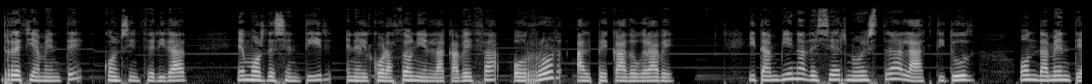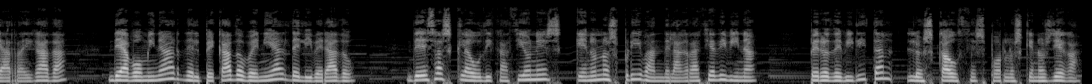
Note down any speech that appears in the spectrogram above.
Reciamente, con sinceridad, hemos de sentir en el corazón y en la cabeza horror al pecado grave, y también ha de ser nuestra la actitud hondamente arraigada de abominar del pecado venial deliberado, de esas claudicaciones que no nos privan de la gracia divina, pero debilitan los cauces por los que nos llega.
